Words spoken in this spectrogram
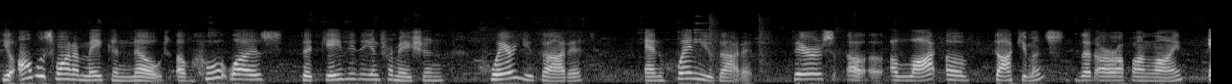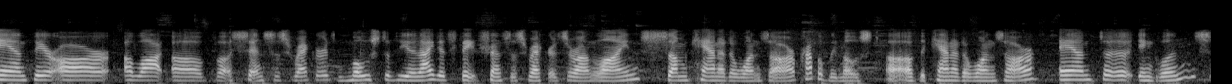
you always want to make a note of who it was that gave you the information, where you got it, and when you got it. There's a, a lot of documents that are up online, and there are a lot of uh, census records. Most of the United States census records are online. Some Canada ones are, probably most uh, of the Canada ones are, and uh, England's.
